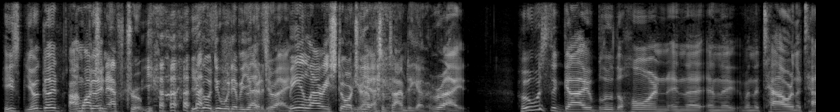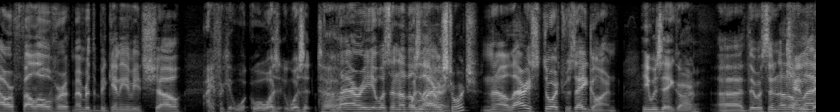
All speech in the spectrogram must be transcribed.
He's you're good. I'm, I'm watching good. F Troop. You go do whatever you got to That's do. right. Me and Larry Storch are Yeah. having some time together. Right. Who was the guy who blew the horn in the in the when the tower and the tower fell over? Remember at the beginning of each show? I forget what, what was it. Was it uh, Larry? It was another. Was it Larry Larry Storch? No, Larry Storch was Agarn. He was Agarn. Uh, there was another Ken Larry.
